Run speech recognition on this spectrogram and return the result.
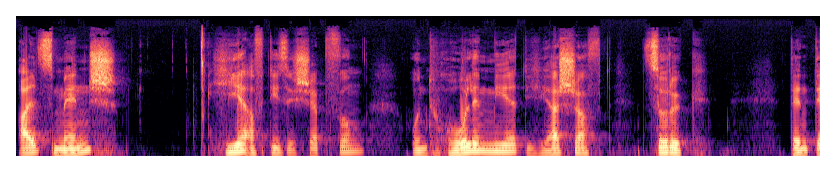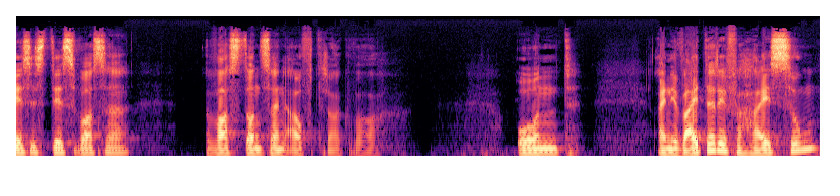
als Mensch hier auf diese Schöpfung und hole mir die Herrschaft zurück. Denn das ist das, was, er, was dann sein Auftrag war. Und eine weitere Verheißung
